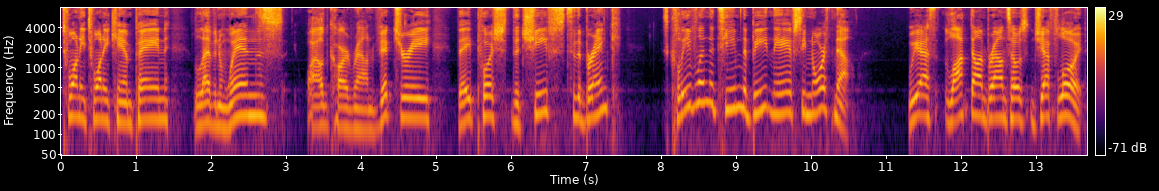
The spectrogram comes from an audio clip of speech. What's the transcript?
2020 campaign 11 wins, wild card round victory. They push the Chiefs to the brink. Is Cleveland the team to beat in the AFC North now? We asked Locked On Browns host Jeff Lloyd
